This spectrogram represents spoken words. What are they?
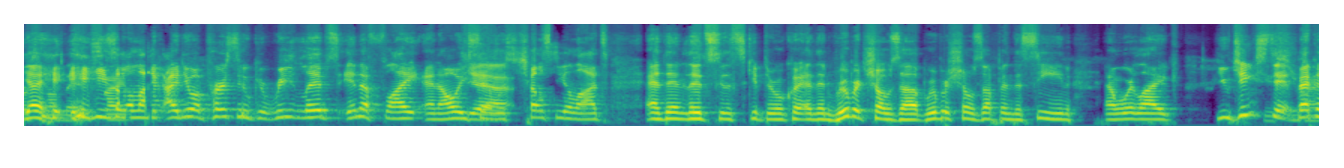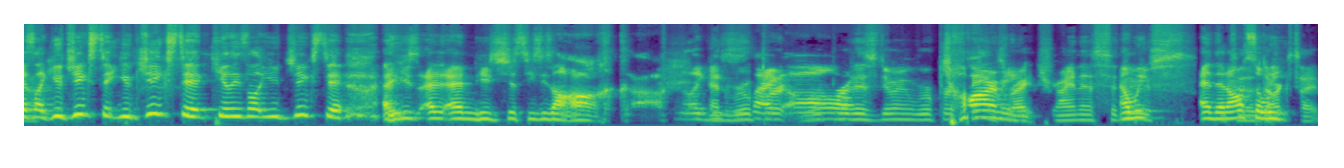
yeah, person on the he's all like, I knew a person who could read lips in a flight, and all he said was Chelsea a lot. And then let's, let's skip through real quick. And then Rupert shows up. Rupert shows up in the scene, and we're like, "You jinxed He's it." Becca's to- like, "You jinxed it. You jinxed it." Keeley's like, "You jinxed it," and he's and, and he's just he's, he's all oh, God. like and he's Rupert, like, oh. Rupert is doing Rupert Charming. things, right? Trying to And we- and then also the we- side.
